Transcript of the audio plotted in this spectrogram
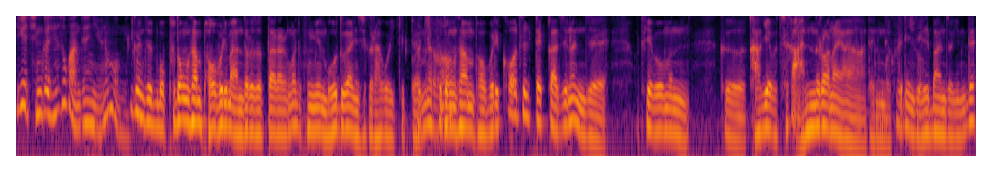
이게 지금까지 해소가 안 되는 이유는 뭡니까? 그러니까 이제 뭐 부동산 버블이 만들어졌다라는 건 국민 모두가 인식을 하고 있기 때문에 그렇죠. 부동산 버블이 꺼질 때까지는 이제 어떻게 보면 그 가계부채가 안 늘어나야 되는 것들이 그렇죠. 이제 일반적인데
